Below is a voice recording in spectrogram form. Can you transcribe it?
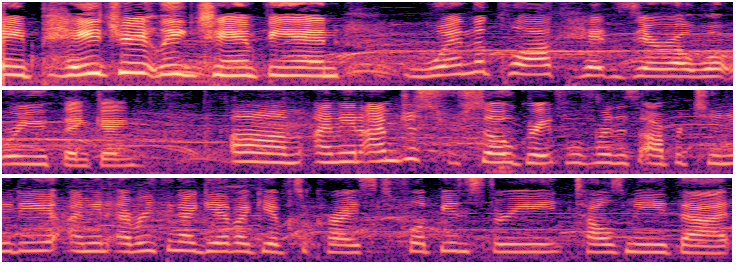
A Patriot League champion. When the clock hit zero, what were you thinking? Um, I mean, I'm just so grateful for this opportunity. I mean, everything I give, I give to Christ. Philippians 3 tells me that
